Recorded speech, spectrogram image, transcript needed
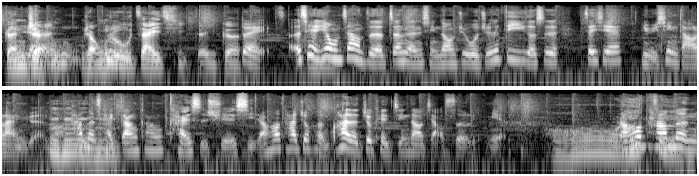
跟人融入在一起的一个。对，而且用这样子的真人行动剧，我觉得第一个是这些女性导览员，她们才刚刚开始学习，然后她就很快的就可以进到角色里面。哦，然后他们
